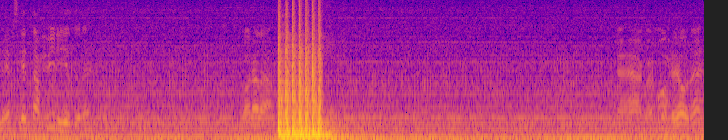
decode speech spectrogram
Lembre-se que ele tá ferido, né? Bora lá. É, agora morreu, né?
